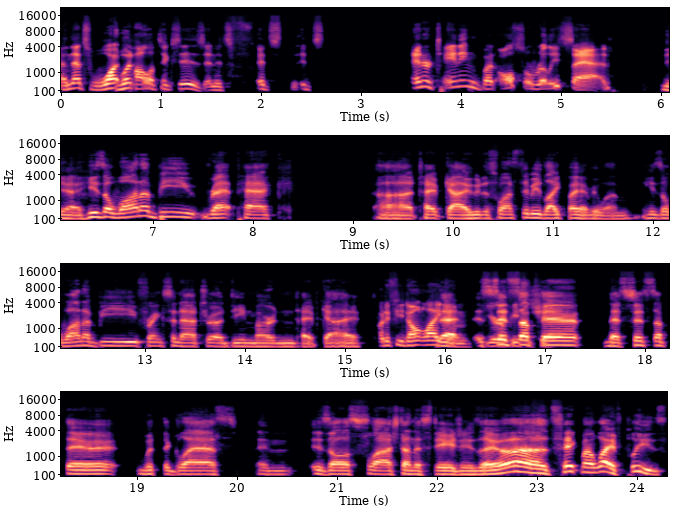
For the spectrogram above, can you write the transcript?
and that's what, What- politics is, and it's it's it's entertaining, but also really sad. Yeah, he's a wannabe Rat Pack uh, type guy who just wants to be liked by everyone. He's a wannabe Frank Sinatra, Dean Martin type guy. But if you don't like that him, you're a sits piece up of shit. there that sits up there with the glass and is all sloshed on the stage and he's like oh, take my wife please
